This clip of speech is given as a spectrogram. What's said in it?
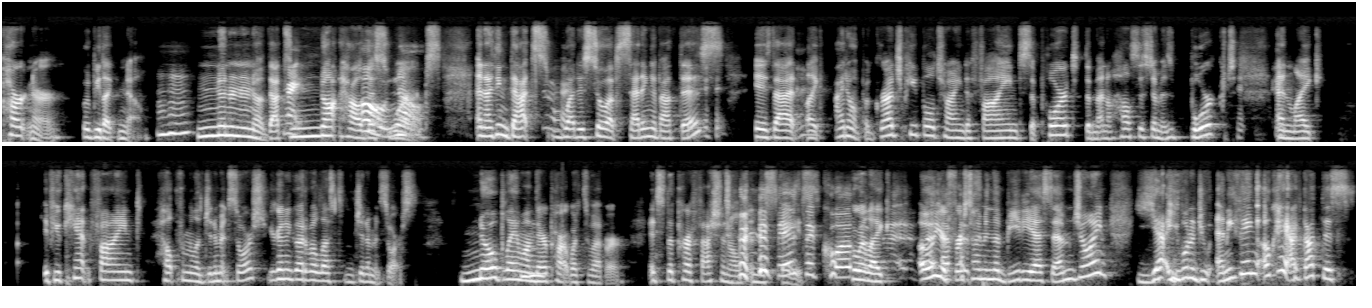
partner would be like, "No, hmm no, no, no, no. That's Right. not how Oh, this no. works." And I think that's Sure. what is so upsetting about this is that like I don't begrudge people trying to find support. The mental health system is borked, and like if you can't find help from a legitimate source, you're going to go to a less legitimate source. No blame on their mm-hmm. part whatsoever. It's the professionals in the space the quote who are like, "Oh, your first time in the BDSM joint? Yeah, you want to do anything? Okay, I've got this.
